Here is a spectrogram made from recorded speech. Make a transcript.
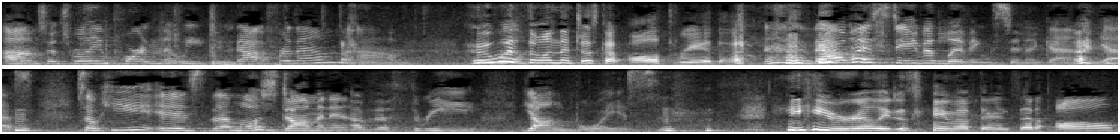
Um, so it's really important that we do that for them. Who was the one that just got all three of them? that was David Livingston again, yes. So he is the most dominant of the three young boys. he really just came up there and said, all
